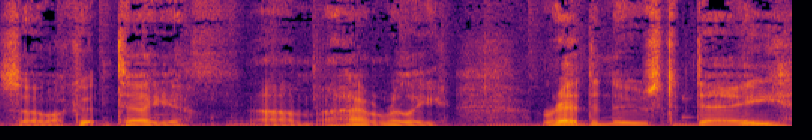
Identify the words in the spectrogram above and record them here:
so I couldn't tell you. Um, I haven't really read the news today.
